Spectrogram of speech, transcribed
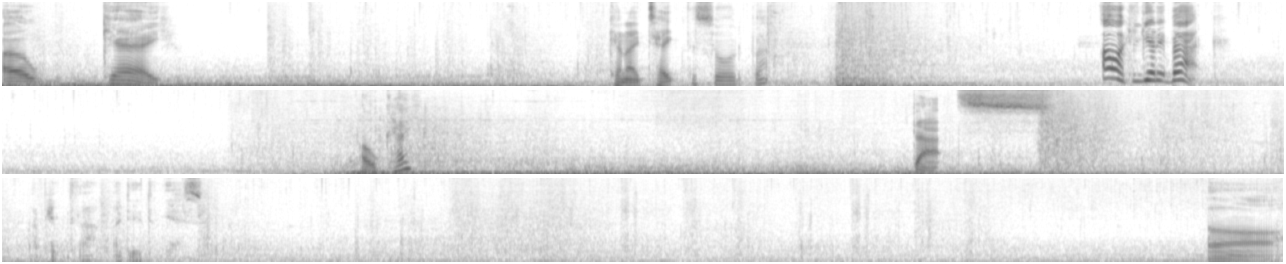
Okay. Can I take the sword back? Oh, I can get it back. Okay. That's... I picked that. I did, yes. Ah.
